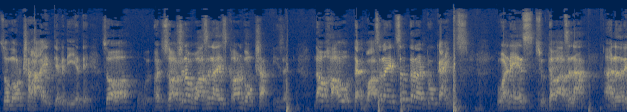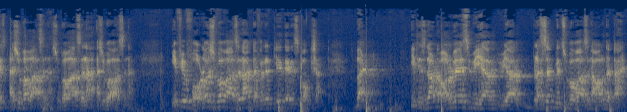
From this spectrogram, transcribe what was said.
So moksha ityabhidiyate. So exhaustion of vasana is called moksha, he said. Now how that vasana itself there are two kinds. One is Shuddha Vasana, another is Ashubha Vasana. Shubha Vasana, Ashubha Vasana. If you follow Shubha Vasana, definitely there is moksha. But it is not always we have we are blessed with Shubhavasana all the time.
